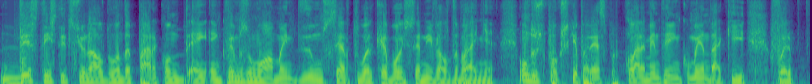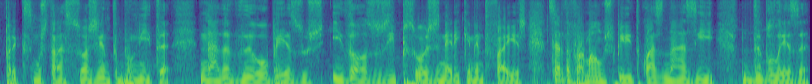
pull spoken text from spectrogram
deste institucional do Onda Park onde, em, em que vemos um homem de um certo arcabouço a nível de banha. Um dos poucos que aparece, porque claramente a encomenda aqui foi para que se mostrasse só gente bonita, nada de obesos, idosos e pessoas genericamente feias. De certa forma, há um espírito quase nazi de beleza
